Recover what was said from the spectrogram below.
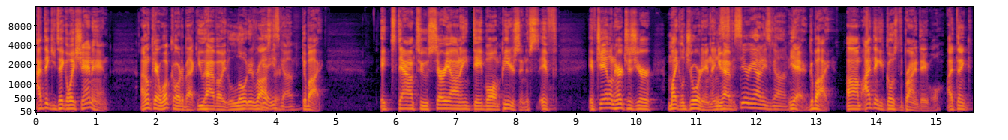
I think you take away Shanahan. I don't care what quarterback. You have a loaded roster. he's gone. Goodbye. It's down to Sirianni, Daboll, and Pederson. If if if Jalen Hurts is your Michael Jordan and you have Sirianni's gone. yeah, goodbye. Um, I think it goes to the Brian Daboll. I think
